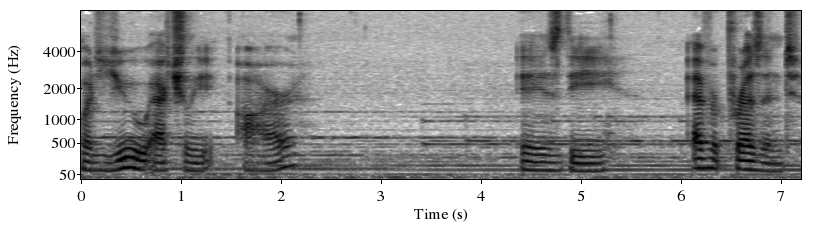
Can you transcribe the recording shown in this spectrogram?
what you actually are is the ever present,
